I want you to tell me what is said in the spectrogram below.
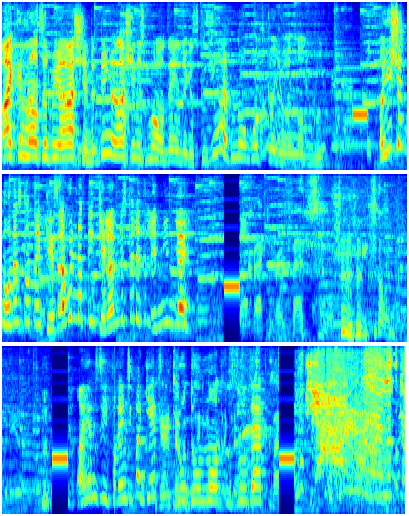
I can also be Russian, but being Russian is more dangerous, because you have no vodka, you're not good. Oh, you should know that's not the case. I will not be killed, I'm just a little Indian guy. Cracking our fans. Multiple people in one video. I am the French baguette. Very You do way not do go. that. Let's go!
